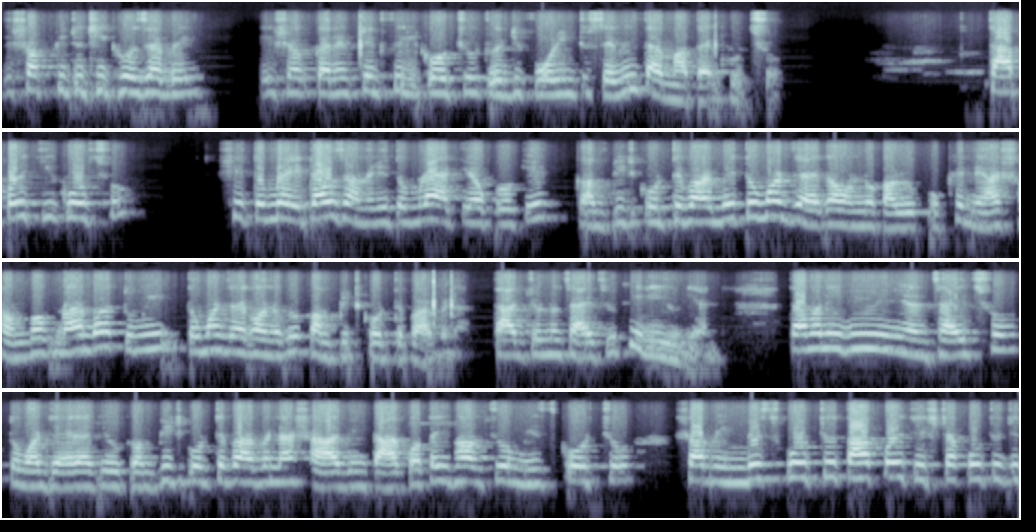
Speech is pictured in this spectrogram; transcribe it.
যে সবকিছু ঠিক হয়ে যাবে। এইসব কানেক্টেড ফিল করছ টোয়েন্টি ফোর ইন্টু সেভেন তার মাথায় ঘুরছো। তারপরে কি করছ? সে তোমরা এটাও জানো যে তোমরা একে অপরকে কমপ্লিট করতে পারবে। তোমার জায়গা অন্য কারোর পক্ষে নেওয়া সম্ভব নয় বা তুমি তোমার জায়গা অন্য কেউ কমপ্লিট করতে পারবে না। তার জন্য চাইছো কি রিউনিয়ন তার মানে রিউনিয়ন চাইছো, তোমার জায়গা কেউ কমপ্লিট করতে পারবে না, সারাদিন তার কথাই ভাবছ মিস করছ, সব ইনভেস্ট করছ, তারপরে চেষ্টা করছ যে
